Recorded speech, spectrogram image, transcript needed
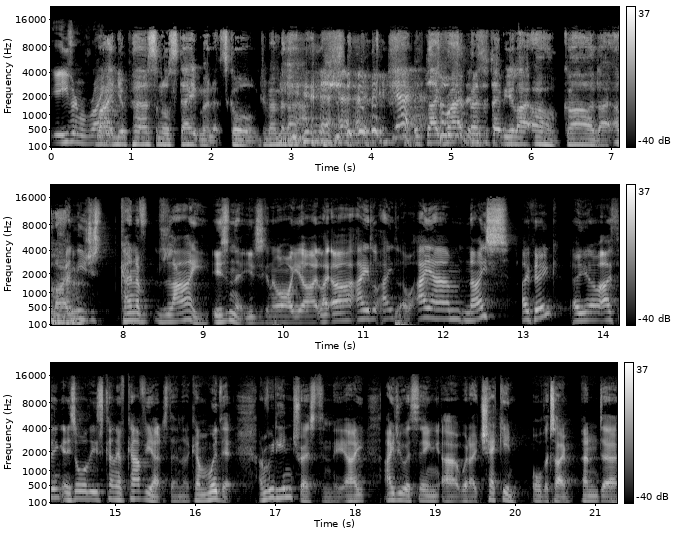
Even writing writing your personal statement at school. Do you remember that? yeah, it's like totally. writing a personal statement. You're like, "Oh God, I, I like." And you just kind of lie, isn't it? You're just gonna, oh yeah, like uh, I, I, I am nice. I think, uh, you know, I think, it's all these kind of caveats then that come with it. And really interestingly, I, I do a thing uh, where I check in all the time, and uh,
